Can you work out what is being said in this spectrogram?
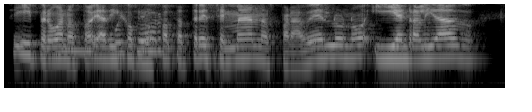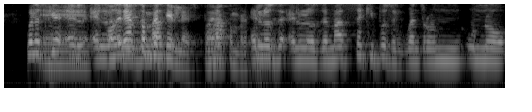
Sí, pero bueno, mm, todavía D-Hop nos falta tres semanas para verlo, ¿no? Y en realidad... Bueno, es que eh, podría, competirles, En, los en los demás equipos se encuentra un uno,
